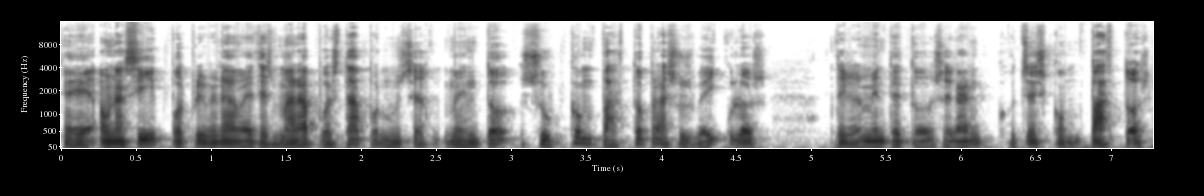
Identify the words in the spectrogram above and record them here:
eh, aún así, por primera vez Smart apuesta por un segmento subcompacto para sus vehículos. Anteriormente todos eran coches compactos.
